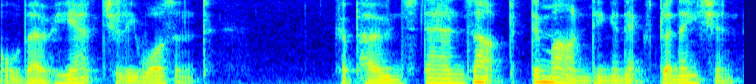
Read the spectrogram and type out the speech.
although he actually wasn't. Capone stands up demanding an explanation.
